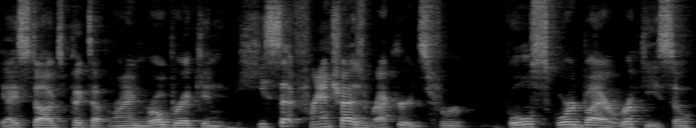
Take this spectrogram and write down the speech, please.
the Ice Dogs picked up Ryan Roobroeck, and he set franchise records for goals scored by a rookie. So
